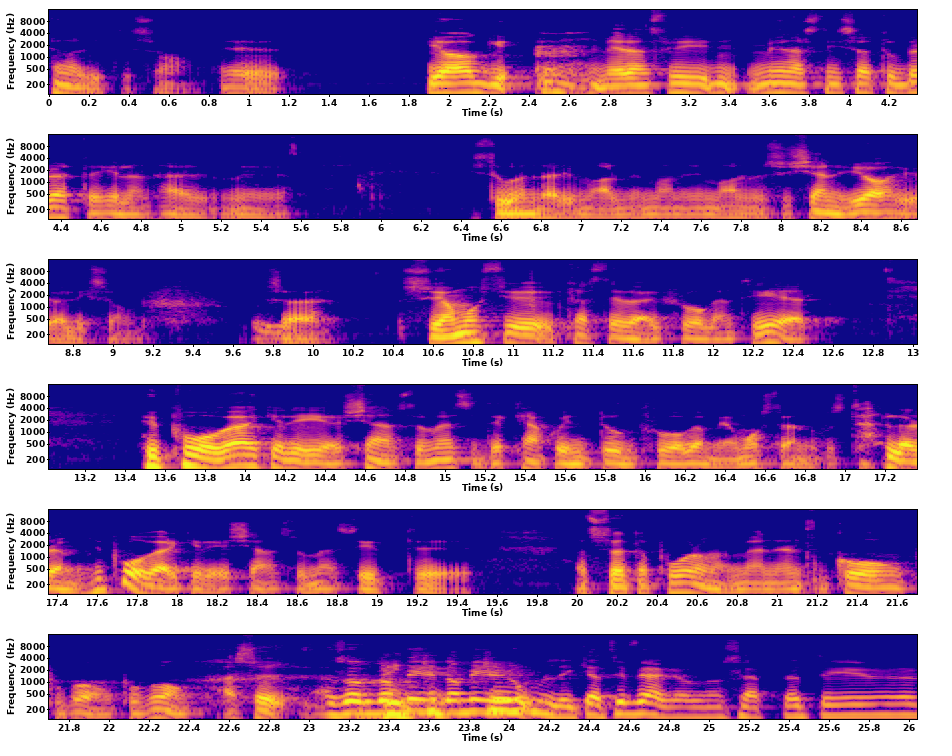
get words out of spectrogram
Ja, lite så. Eh, jag, medan, medan ni satt och berättade hela den här med historien där i Malmö, mannen i Malmö, så känner jag hur jag liksom... Och så, här. så jag måste ju kasta iväg frågan till er. Hur påverkar det er känslomässigt? Det kanske är en dum fråga, men jag måste ändå få ställa den. Hur påverkar det er känslomässigt eh, att stöta på de här männen gång på gång på gång? Alltså, Alltså, de, är, de är ju olika tillvägagångssättet. Det ju,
